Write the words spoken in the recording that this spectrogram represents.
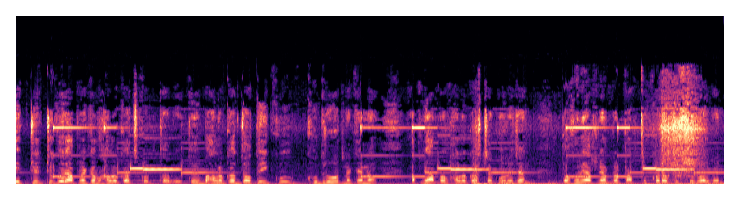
একটু একটু করে আপনাকে ভালো কাজ করতে হবে। তো ভালো কাজ যতই ক্ষু- ক্ষুদ্র হোক না কেন, আপনি আপনার ভালো কাজটা করে যান, তখনই আপনি আপনার পার্থক্যটা বুঝতে পারবেন।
